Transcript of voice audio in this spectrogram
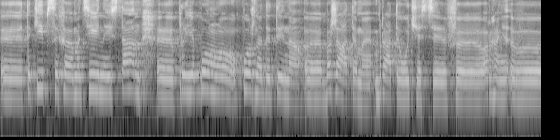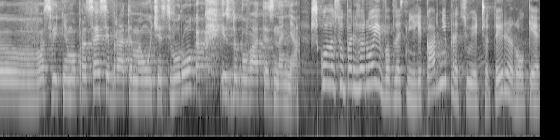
е, такий психоемоційний стан, е, при якому кожна дитина бажатиме брати участь в, органі... в освітньому процесі, братиме участь в уроках і здобувати знання. Школа супергероїв в обласній лікарні працює 4 роки.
